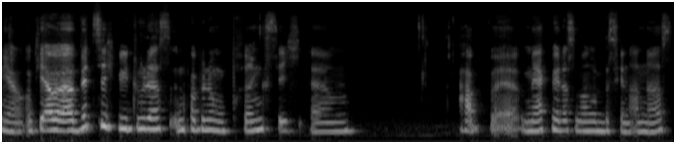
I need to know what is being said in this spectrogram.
ja, okay, aber witzig, wie du das in Verbindung bringst. Ich ähm, hab, äh, merke mir das immer so ein bisschen anders.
